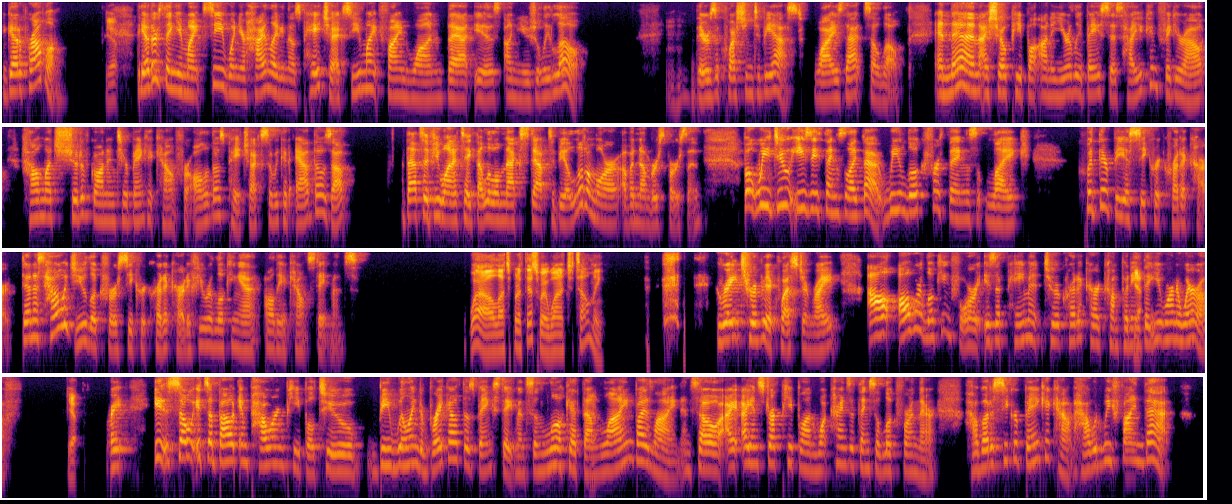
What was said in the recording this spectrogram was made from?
You got a problem. Yep. The other thing you might see when you're highlighting those paychecks, you might find one that is unusually low. Mm-hmm. There's a question to be asked. Why is that so low? And then I show people on a yearly basis how you can figure out how much should have gone into your bank account for all of those paychecks. So we could add those up. That's if you want to take that little next step to be a little more of a numbers person. But we do easy things like that. We look for things like could there be a secret credit card? Dennis, how would you look for a secret credit card if you were looking at all the account statements? Well, let's put it this way. Why don't you tell me? Great trivia question, right? All, all we're looking for is a payment to a credit card company that you weren't aware of. Right. It, so it's about empowering people to be willing to break out those bank statements and look at them yep. line by line. And so I, I instruct people on what kinds of things to look for in there. How about a secret bank account? How would we find that?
